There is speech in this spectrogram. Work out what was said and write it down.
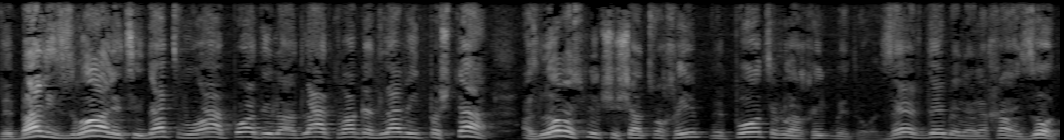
ובא לזרוע לצידה תבואה, פה הדלעת כבר גדלה והתפשטה, אז לא מספיק שישה טפחים, ופה צריך להרחיק בית רובע. זה ההבדל בין ההלכה הזאת,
